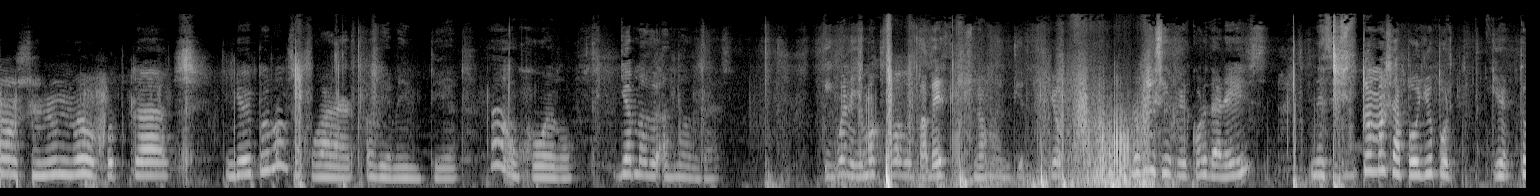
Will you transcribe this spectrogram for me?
en un nuevo podcast y hoy pues vamos a jugar, obviamente, a un juego llamado Among Us. Y bueno, ya hemos jugado otra vez, no entiendo yo. No sé si recordaréis, necesito más apoyo, por cierto,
